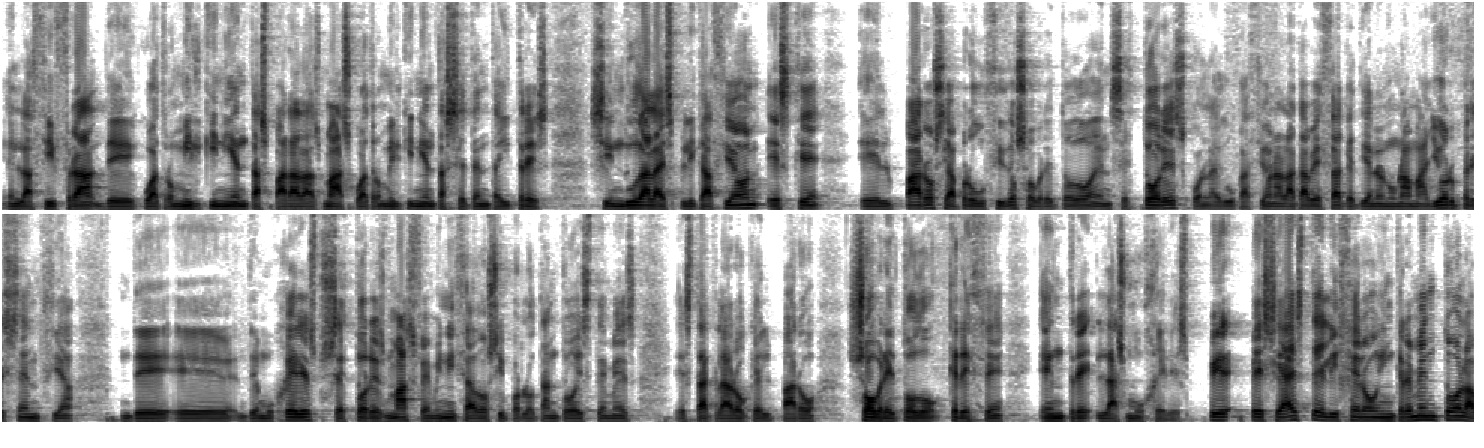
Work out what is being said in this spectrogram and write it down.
en la cifra de 4.500 paradas más, 4.573. Sin duda la explicación es que el paro se ha producido sobre todo en sectores, con la educación a la cabeza, que tienen una mayor presencia de, eh, mujeres, sectores más feminizados y, por lo tanto, este mes está claro que el paro, sobre todo, crece entre las mujeres. Pese a este ligero incremento, la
